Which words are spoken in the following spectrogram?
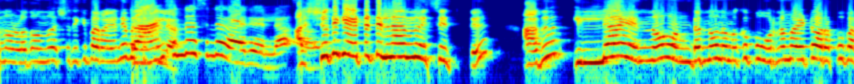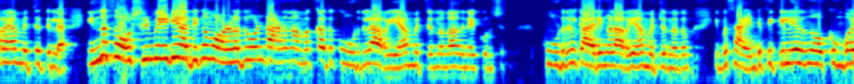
എന്നുള്ളതൊന്നും അശ്വതിക്ക് പറയാനേ പറ്റില്ല ട്രാൻസ്ജെൻഡേഴ്സിന്റെ കാര്യമല്ല. അശ്വതി കേട്ടിട്ടില്ല എന്ന് വെച്ചിട്ട് അത് ഇല്ല എന്നോ ഉണ്ടെന്നോ നമുക്ക് പൂർണമായിട്ട് ഉറപ്പ് പറയാൻ പറ്റത്തില്ല. ഇന്ന് സോഷ്യൽ മീഡിയ അധികം ഉള്ളത് കൊണ്ടാണ് നമുക്ക് അത് കൂടുതൽ അറിയാൻ പറ്റുന്നത് അതിനെക്കുറിച്ച് കൂടുതൽ കാര്യങ്ങൾ അറിയാൻ പറ്റുന്നതും. ഇപ്പൊ സയന്റിഫിക്കലി അത് നോക്കുമ്പോൾ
